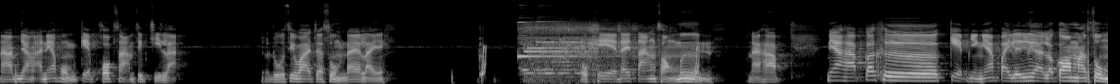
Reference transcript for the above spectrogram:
นะครับอย่างอันนี้ผมเก็บครบ30ชิ้นละเดี๋ยวดูสิว่าจะสุ่มได้อะไร โอเคได้ตังสองหมื่นนะครับเนี่ยครับก็คือเก็บอย่างเงี้ยไปเรื่อยๆ แล้วก็มาสุ่ม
